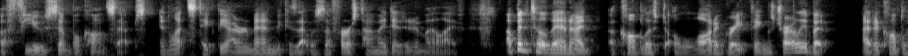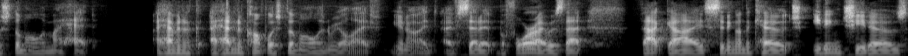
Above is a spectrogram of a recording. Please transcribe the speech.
a few simple concepts. And let's take the Ironman because that was the first time I did it in my life. Up until then, I'd accomplished a lot of great things, Charlie, but I'd accomplished them all in my head. I haven't I hadn't accomplished them all in real life. You know, I, I've said it before. I was that fat guy sitting on the couch eating Cheetos,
